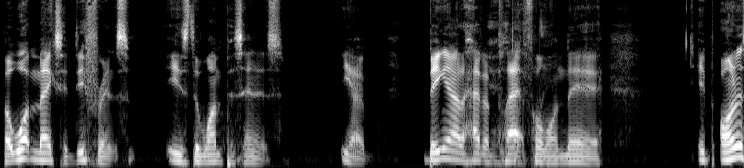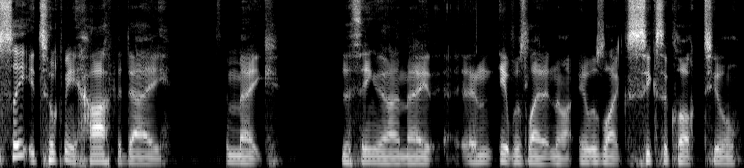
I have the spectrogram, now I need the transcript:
But what makes a difference is the one percenters. You know, being able to have a Yeah, platform definitely. on there. It honestly, it took me half a day to make the thing that I made, and it was late at night. It was like six o'clock till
